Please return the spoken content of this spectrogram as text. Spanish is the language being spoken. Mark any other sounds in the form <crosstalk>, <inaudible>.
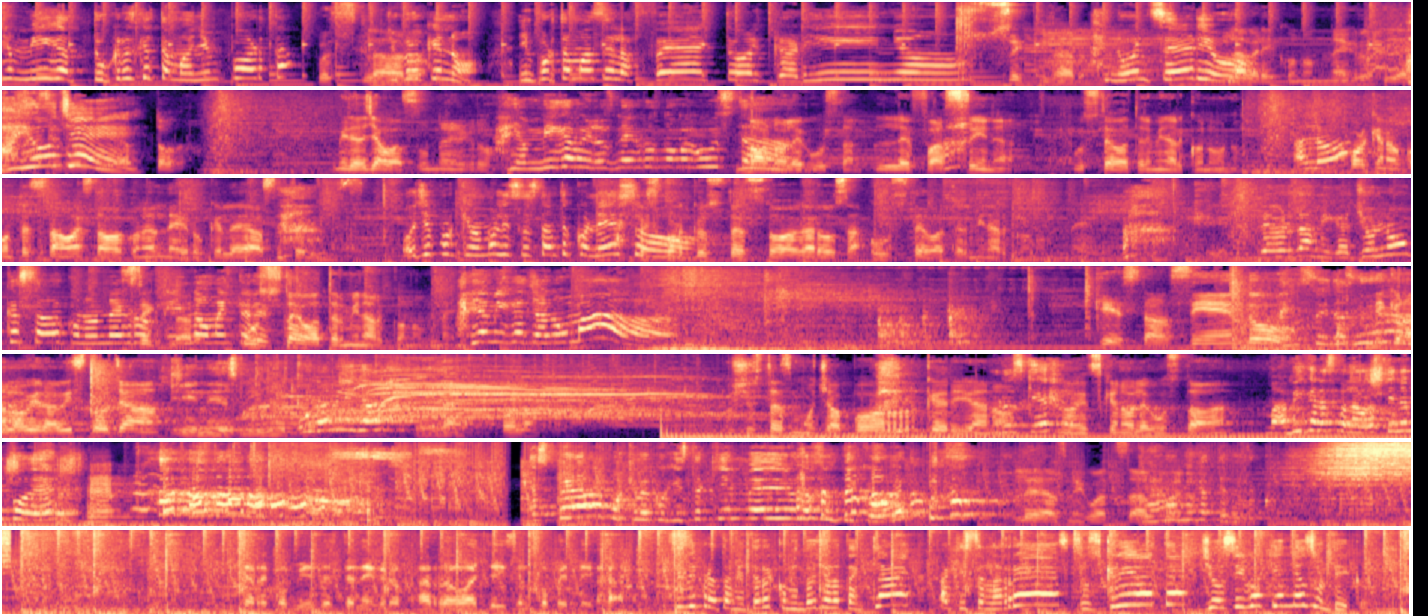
Ay, amiga, ¿tú crees que el tamaño importa? Pues claro. Yo creo que no. Importa más el afecto, el cariño. Sí, claro. Ay, no, en serio. La veré con un negro y ahí Ay, oye. Todo. Mira, ya va su negro. Ay, amiga, a mí los negros no me gustan. No, no le gustan, le fascinan. <gasps> Usted va a terminar con uno. ¿Aló? Porque no contestaba, estaba con el negro que le hace feliz. Oye, ¿por qué me molestas tanto con eso? Pues porque usted es toda garosa, usted va a terminar con un negro. De verdad, amiga, yo nunca he estado con un negro Sí, y claro. no me interesa. Usted va a terminar con un negro. Ay, amiga, ya no más. ¿Qué está haciendo? Ay, estoy desnuda. Ni que no lo hubiera visto ya. ¿Quién es muñeco? Una amiga. Hola. Hola. Uy, usted es mucha porquería, ¿no? ¿No es qué? No, es que no le gustaban. Ma- Amiga, las palabras tienen poder. <laughs> Espérame, porque me cogiste aquí en medio de un asuntico, bueno. Le das mi WhatsApp. Claro, bueno. amiga, te lo recomiendo. Te recomiendo este negro. Arroba Jason Copete. Sí, sí, pero también te recomiendo Jonathan Klein. Aquí están las redes. Suscríbete. Yo sigo aquí en mi asuntico.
